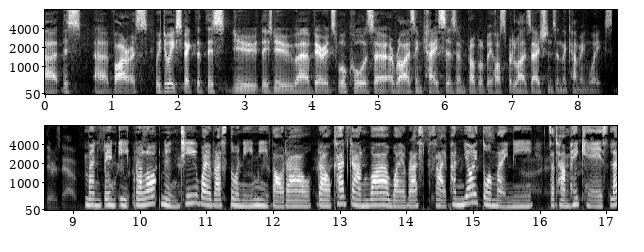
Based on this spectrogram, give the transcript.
uh, this uh, virus. We do expect that this new, these new uh, variants will cause a, a rise in cases and probably hospitalizations in the coming weeks. There is now มันเป็นอีกระลอกหนึ่งที่ไวรัสตัวนี้มีต่อเรา เราคาดการว่าไวรัสสายพันธุ์ย่อยตัวใหม่นี้ จะทำให้เคสและ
